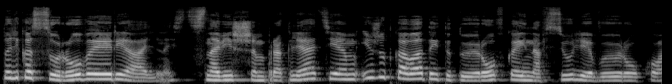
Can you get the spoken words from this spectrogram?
Только суровая реальность с нависшим проклятием и жутковатой татуировкой на всю левую руку.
